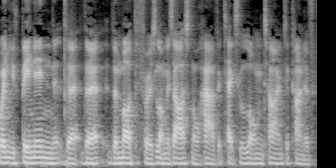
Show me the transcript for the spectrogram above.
when you've been in the the the mud for as long as Arsenal have, it takes a long time to kind of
